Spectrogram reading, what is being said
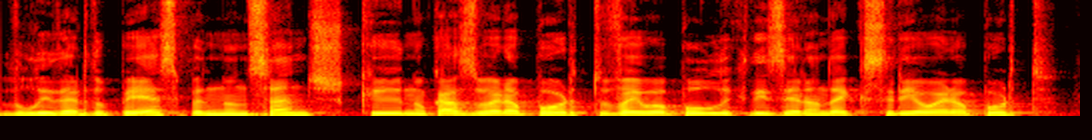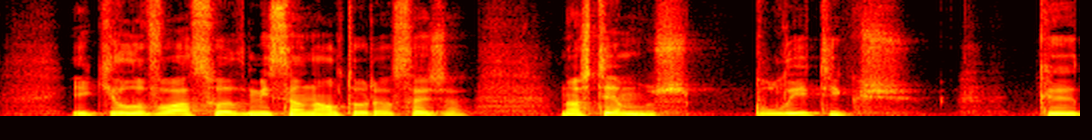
do líder do PS, Pedro Nuno Santos, que no caso do aeroporto veio a público dizer onde é que seria o aeroporto e que levou à sua demissão na altura. Ou seja, nós temos políticos que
